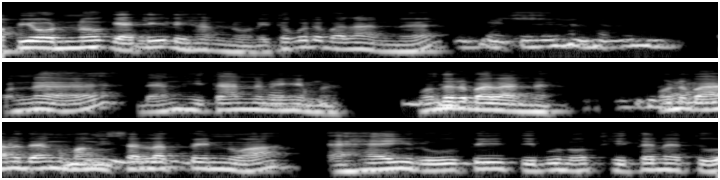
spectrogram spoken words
අපි ඔන්නෝ ගැටේ ලියන්න ඕනේ. එතකොට බලන්න ඔන්න දැන් හිතන්න මෙහෙම. හොඳට බලන්න. ඔන්න බලන්න දැන් මං ඉස්සල්ලත් පෙන්නවා ඇහැයි රූපේ තිබුණොත් හිත නැතුව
